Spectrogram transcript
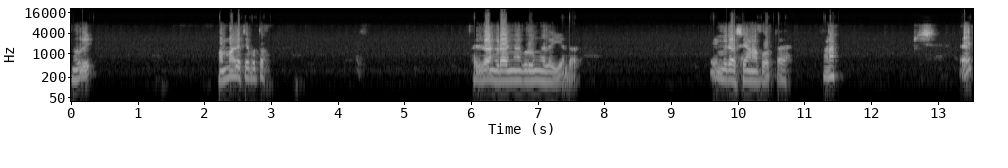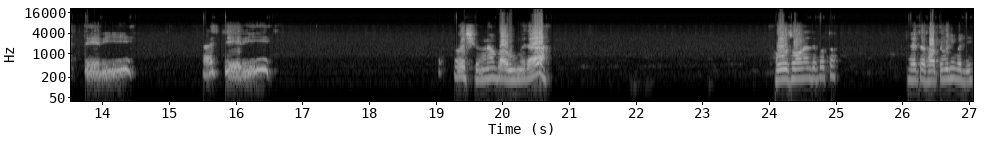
ਨੂਰੇ ਮੰਮਾ ਕਿੱਥੇ ਪੁੱਤ ਹਜੇ ਰੰਗੜਾਈਆਂ ਗੜੂਆਂ ਲਈ ਜਾਂਦਾ ਇਹ ਮੇਰਾ ਸਿਆਣਾ ਪੁੱਤ ਹੈ, ਹਨਾ? ਐ ਤੇਰੀ ਐ ਤੇਰੀ। ਓ ਸੋਹਣਾ ਬਾਊ ਮੇਰਾ। ਹੋ ਸੋਹਣੇ ਦੇ ਪੁੱਤ? ਇਹ ਤਾਂ ਸੱਤ ਵੀ ਨਹੀਂ ਵੱਜੀ।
